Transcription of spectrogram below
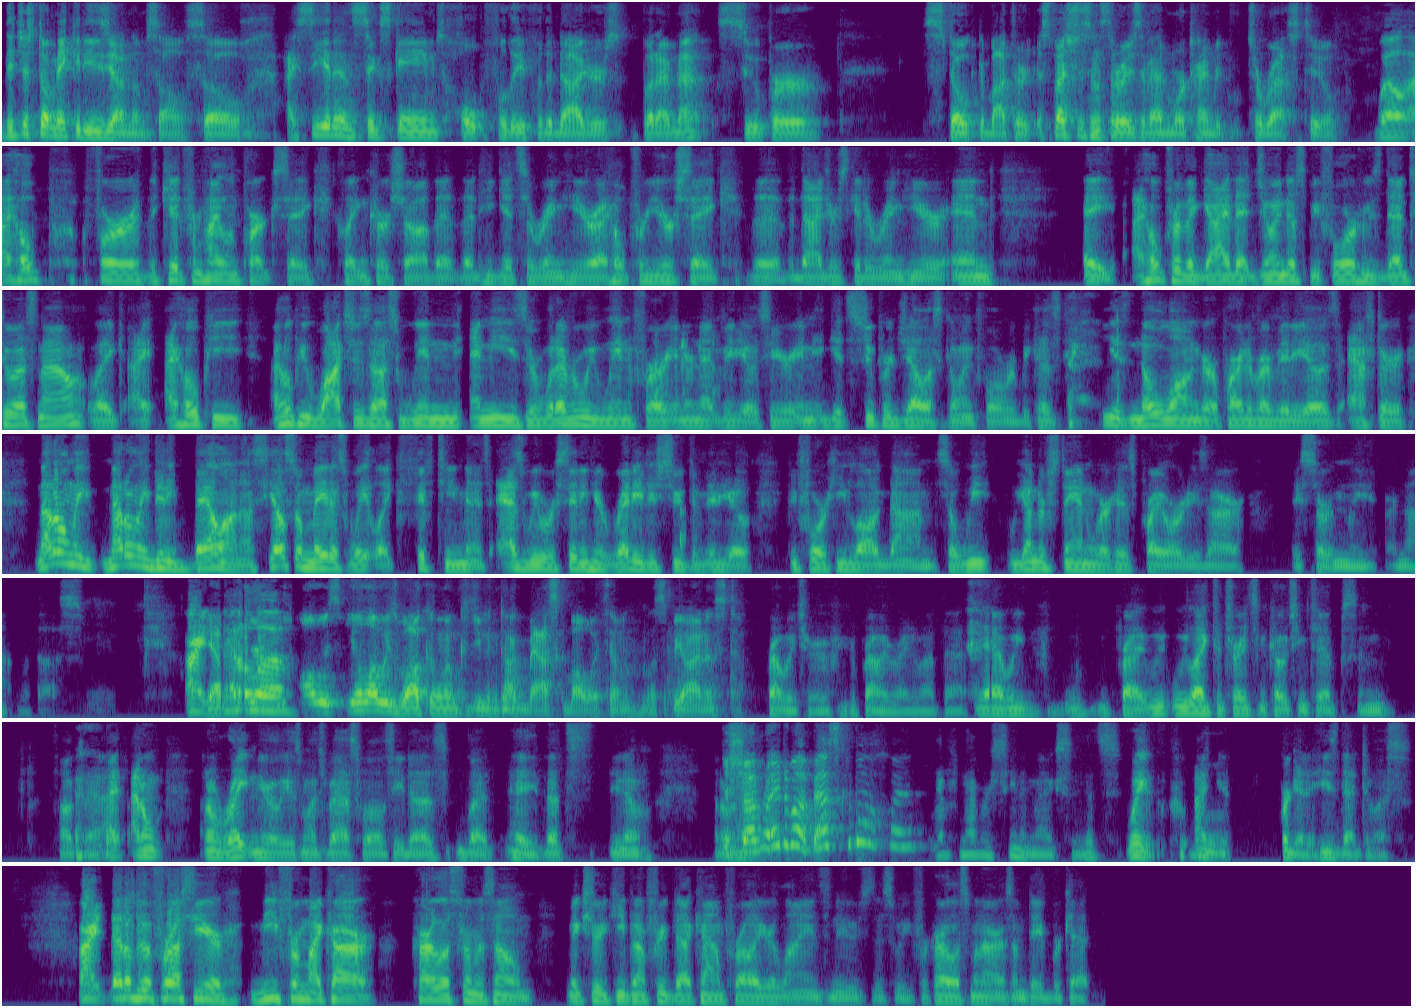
They just don't make it easy on themselves. So I see it in six games, hopefully for the Dodgers. But I'm not super stoked about their, especially since the Rays have had more time to, to rest too. Well, I hope for the kid from Highland Park's sake, Clayton Kershaw, that that he gets a ring here. I hope for your sake, the the Dodgers get a ring here. And hey, I hope for the guy that joined us before who's dead to us now. Like I, I hope he I hope he watches us win Emmys or whatever we win for our internet videos here and it gets super jealous going forward because he is no longer a part of our videos after not only not only did he bail on us, he also made us wait like 15 minutes as we were sitting here ready to shoot the video before he logged on. So we we understand where his priorities are. They certainly are not with us. All right, Yeah, that'll you'll uh, always you'll always welcome him because you can talk basketball with him. Let's be honest. probably true. You're probably right about that. Yeah, we, we probably we, we like to trade some coaching tips and talk that. I, I don't I don't write nearly as much basketball as he does, but hey, that's you know. Does Shawn have- write about basketball? I've never seen him actually. That's wait, I, Hmm. forget it. He's dead to us. All right, that'll do it for us here. Me from my car, Carlos from his home. Make sure you keep it on freep.com for all your Lions news this week. For Carlos Monarrez, I'm Dave Birkett.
